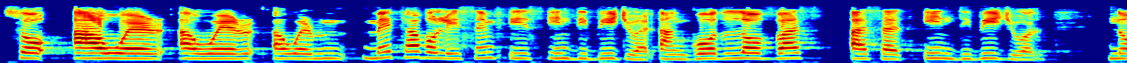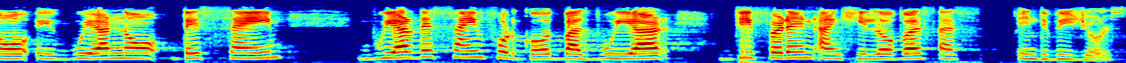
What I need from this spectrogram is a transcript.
So our our our metabolism is individual, and God loves us as an individual. No, if we are not the same, we are the same for God, but we are different, and He loves us as individuals.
